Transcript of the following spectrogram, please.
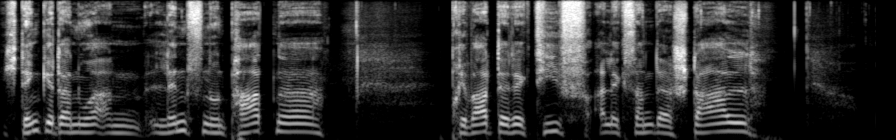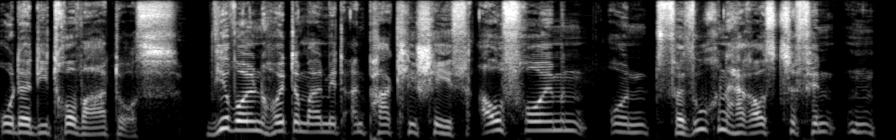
Ich denke da nur an Lenzen und Partner, Privatdetektiv Alexander Stahl oder die Trovatos. Wir wollen heute mal mit ein paar Klischees aufräumen und versuchen herauszufinden,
